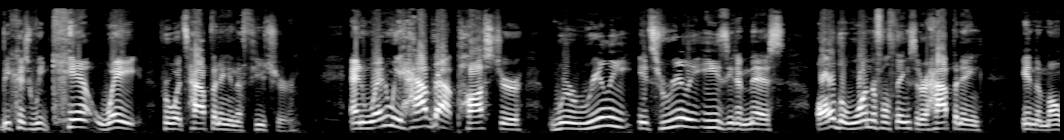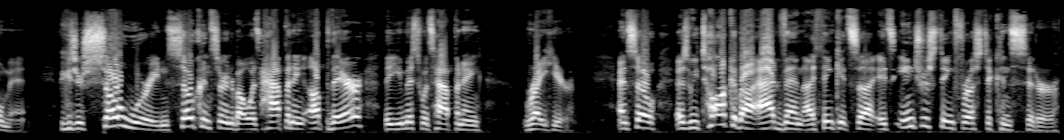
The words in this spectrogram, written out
because we can't wait for what's happening in the future. And when we have that posture, we're really, it's really easy to miss all the wonderful things that are happening in the moment because you're so worried and so concerned about what's happening up there that you miss what's happening right here. And so, as we talk about Advent, I think it's, uh, it's interesting for us to consider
